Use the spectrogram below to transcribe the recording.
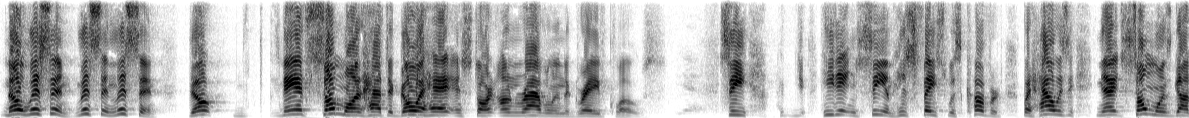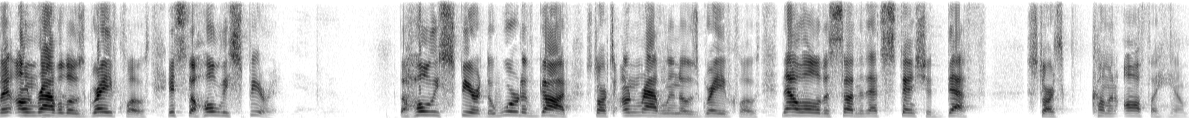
no, listen, listen, listen. No, man, someone had to go ahead and start unraveling the grave clothes. See, he didn't see him. His face was covered. But how is it? Now, someone's got to unravel those grave clothes. It's the Holy Spirit the Holy Spirit, the Word of God, starts unraveling those grave clothes. Now, all of a sudden, that stench of death starts coming off of him.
